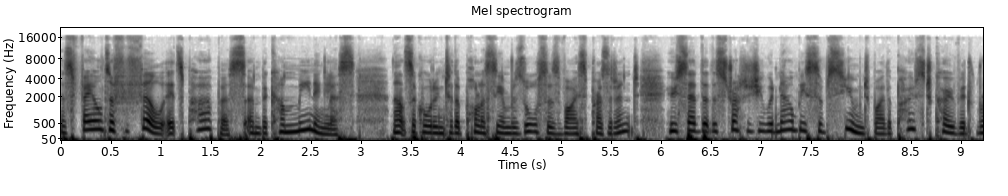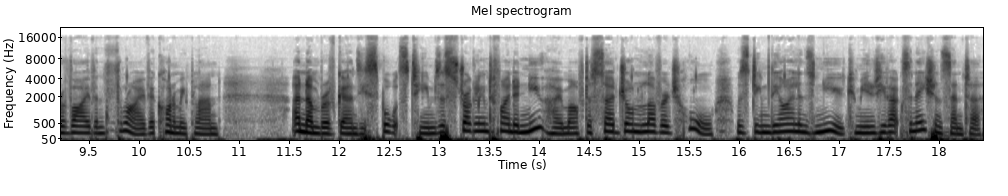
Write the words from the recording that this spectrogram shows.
has failed to fulfil its purpose and become meaningless. That's according to the Policy and Resources Vice President, who said that the strategy would now be subsumed by the post COVID Revive and Thrive economy plan. A number of Guernsey sports teams are struggling to find a new home after Sir John Loveridge Hall was deemed the island's new community vaccination centre.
